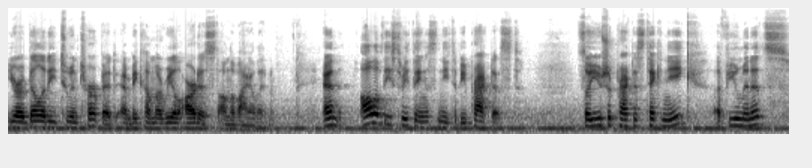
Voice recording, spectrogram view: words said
your ability to interpret and become a real artist on the violin. And all of these three things need to be practiced. So you should practice technique a few minutes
